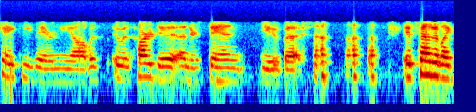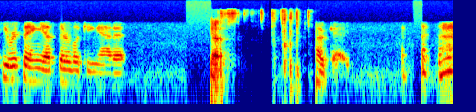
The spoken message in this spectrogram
shaky there, Neil. It was it was hard to understand you, but it sounded like you were saying yes, they're looking at it. yes. Okay.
